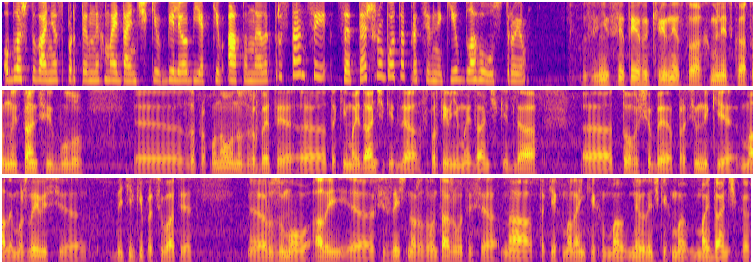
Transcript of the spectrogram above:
Облаштування спортивних майданчиків біля об'єктів атомної електростанції це теж робота працівників благоустрою. З ініціативи керівництва Хмельницької атомної станції було е, запропоновано зробити е, такі майданчики для спортивні майданчики для того, щоб працівники мали можливість е, не тільки працювати е, розумово, але й е, фізично розвантажуватися на таких маленьких ма- невеличких майданчиках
